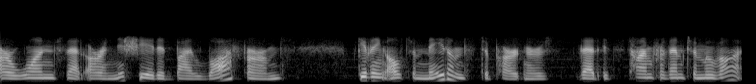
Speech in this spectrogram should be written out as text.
are ones that are initiated by law firms giving ultimatums to partners that it's time for them to move on.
